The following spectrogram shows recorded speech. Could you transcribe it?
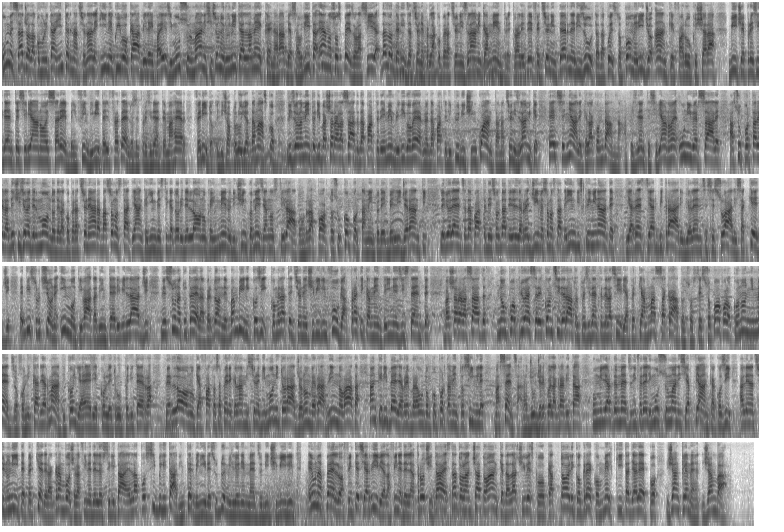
Un messaggio alla comunità internazionale inequivocabile. I paesi musulmani si sono riuniti alla Mecca in Arabia Saudita e hanno sospeso la Siria dall'Organizzazione per la cooperazione islamica, mentre tra le defezioni interne risulta da questo pomeriggio anche Farouk Sharah, vicepresidente siriano e sarebbe in fin di vita il fratello del presidente Maher, ferito il 18 luglio a Damasco. L'isolamento di Bashar al-Assad da parte dei membri di governo e da parte di più di 50 nazioni islamiche è il segnale che la condanna al presidente siriano è universale. A supportare la decisione del mondo della cooperazione araba sono stati anche gli investigatori dell'ONU che in meno di cinque mesi hanno stilato un rapporto sul comportamento dei belligeranti. Le violenze da parte dei soldati del regime sono state indiscriminate, gli arresti arbitrari, violenze sessuali, saccheggi e distruzione immotivata di interi villaggi, nessuna tutela per donne e bambini, così come l'attenzione ai civili in fuga, praticamente inesistente. Bashar al-Assad non può più essere considerato il presidente della Siria perché ha massacrato il suo stesso popolo popolo con ogni mezzo, con i carri armati, con gli aerei e con le truppe di terra. Per l'ONU, che ha fatto sapere che la missione di monitoraggio non verrà rinnovata, anche i ribelli avrebbero avuto un comportamento simile, ma senza raggiungere quella gravità. Un miliardo e mezzo di fedeli musulmani si affianca così alle Nazioni Unite per chiedere a gran voce la fine delle ostilità e la possibilità di intervenire su due milioni e mezzo di civili. E un appello affinché si arrivi alla fine delle atrocità è stato lanciato anche dall'arcivescovo cattolico greco Melchita di Aleppo, Jean Clement Jambard.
